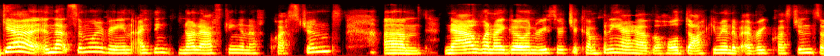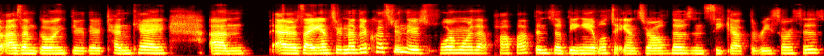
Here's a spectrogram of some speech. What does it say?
Yeah in that similar vein i think not asking enough questions. Um, now when i go and research a company i have a whole document of every question. So as i'm going through their 10k um, as i answer another question there's four more that pop up. And so being able to answer all of those and seek out the resources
